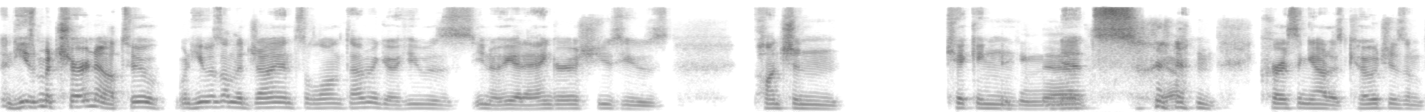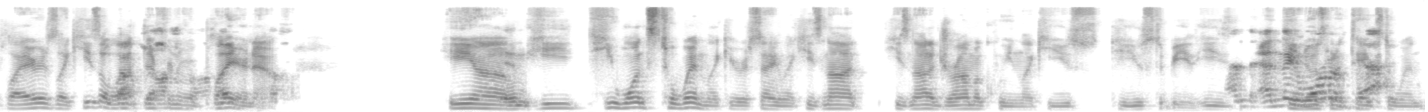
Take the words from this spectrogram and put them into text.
And he's mature now too. When he was on the Giants a long time ago, he was, you know, he had anger issues. He was punching, kicking, kicking nets, nets and cursing out his coaches and players. Like he's a lot different of a player now. He um and, he he wants to win, like you were saying. Like he's not he's not a drama queen like he used he used to be. He's and, and they he knows what it takes to win.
